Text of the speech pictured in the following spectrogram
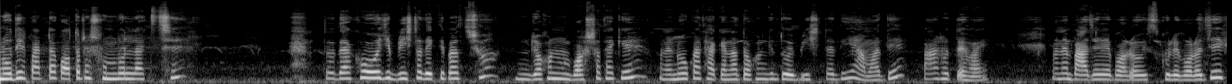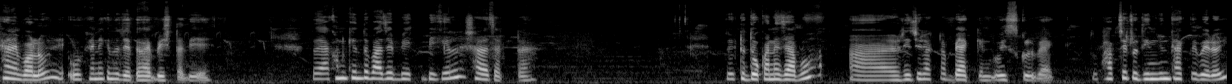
নদীর পাড়টা কতটা সুন্দর লাগছে। তো দেখো ওই যে ব্রিজটা দেখতে পাচ্ছ, যখন বর্ষা থাকে মানে নৌকা থাকে না, তখন কিন্তু ওই ব্রিজটা দিয়ে আমাদের পার হতে হয়। মানে বাজারে বলো, স্কুলে বলো, যেখানে বলো, ওখানে কিন্তু যেতে হয় ব্রিজটা দিয়ে। তো এখন কিন্তু বাজে বিক- বিকেল সাড়ে চারটা। তো একটু দোকানে যাব, আর রিজুর একটা ব্যাগ কিনবো, স্কুল ব্যাগ। তো ভাবছি একটু দিন দিন থাকতে বেরোই।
